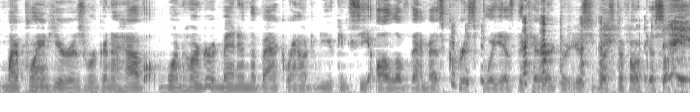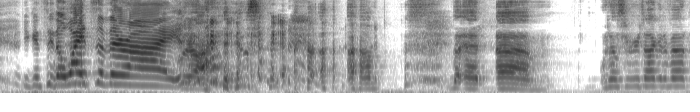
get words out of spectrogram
my plan here is we're gonna have 100 men in the background, and you can see all of them as crisply as the character you're supposed to focus on. you can see the whites of their eyes Their eyes. um, but um, what else were we talking about?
